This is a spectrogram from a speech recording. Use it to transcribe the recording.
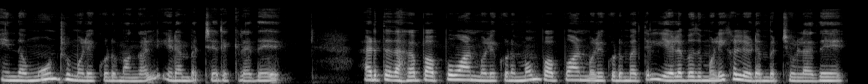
இந்த மூன்று மொழி குடும்பங்கள் இடம்பெற்றிருக்கிறது. அடுத்ததாக பப்புவான் மொழி குடும்பம். பப்புவான் மொழி குடும்பத்தில் எழுபது மொழிகள் இடம்பெற்றுள்ளது.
